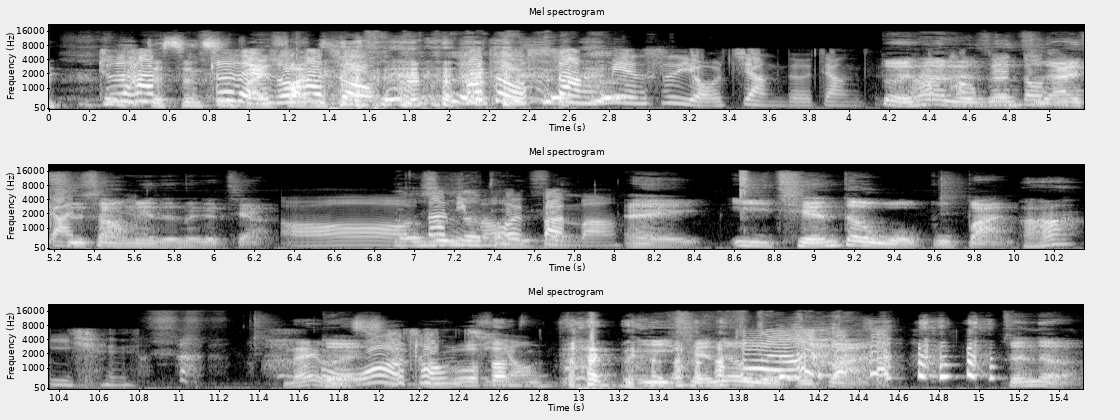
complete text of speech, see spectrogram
就是他，就是等于说它饭只有它只有上面是有酱的这样子，对，他旁边生只爱都是吃上面的那个酱。哦那你们会在白饭拌吗？哎、以前的我不拌，啊，以前没有我好卤肉饭冲击哦不拌的？以前的我不拌，真的。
